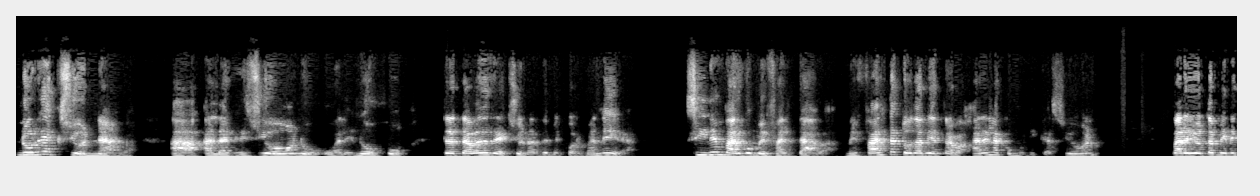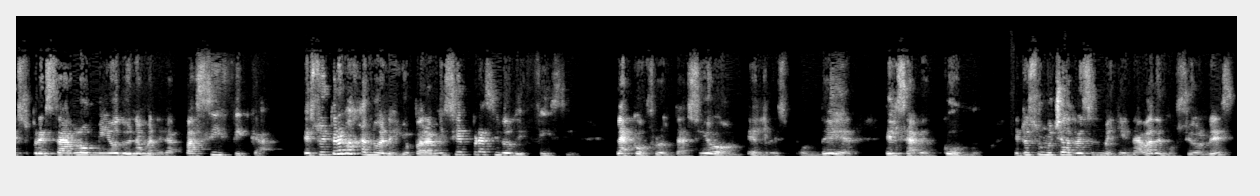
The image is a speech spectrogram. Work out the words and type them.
no reaccionaba a, la agresión o, o al enojo, trataba de reaccionar de mejor manera. Sin embargo, me faltaba, me falta todavía trabajar en la comunicación para yo también expresar lo mío de una manera pacífica, Estoy trabajando en ello. Para mí siempre ha sido difícil la confrontación, el responder, el saber cómo. Entonces muchas veces me llenaba de emociones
